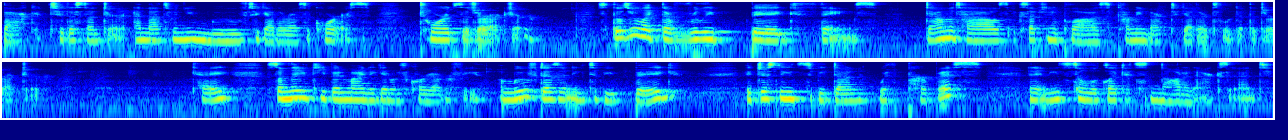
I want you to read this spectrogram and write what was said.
back to the center. And that's when you move together as a chorus towards the director. So those are like the really big things. Down the tiles, accepting applause, coming back together to look at the director. Okay, something to keep in mind again with choreography. A move doesn't need to be big, it just needs to be done with purpose and it needs to look like it's not an accident.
